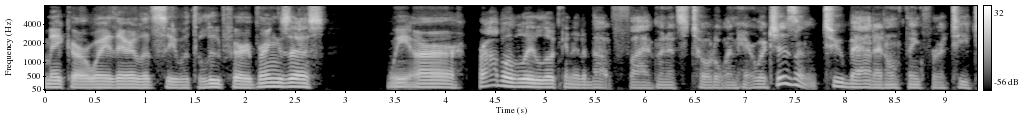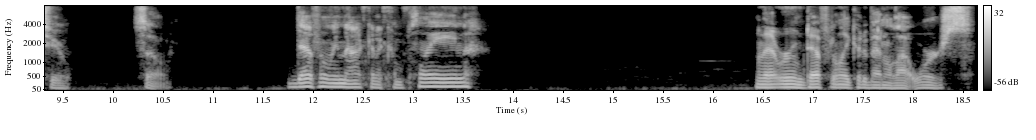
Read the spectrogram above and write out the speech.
Make our way there. Let's see what the loot fairy brings us we are probably looking at about five minutes total in here, which isn't too bad, I don't think, for a T2. So, definitely not going to complain. That room definitely could have been a lot worse.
